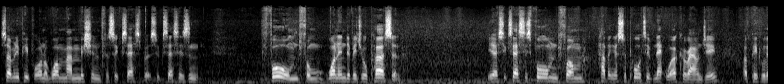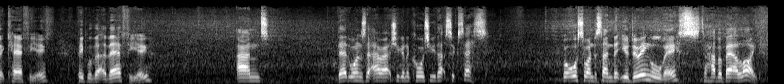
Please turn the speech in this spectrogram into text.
so many people are on a one man mission for success, but success isn't formed from one individual person. You know, success is formed from having a supportive network around you of people that care for you, people that are there for you, and they're the ones that are actually going to cause you that success. But also understand that you're doing all this to have a better life.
